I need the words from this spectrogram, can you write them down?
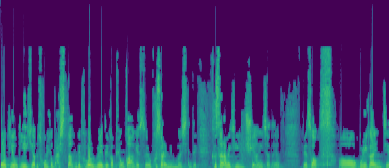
어디 어디 얘기하면서 거기가 맛있다는데 그걸 왜 내가 평가하겠어요? 그 사람 입맛인데 그 사람의 개인 취향이잖아요. 그래서 어 우리가 이제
